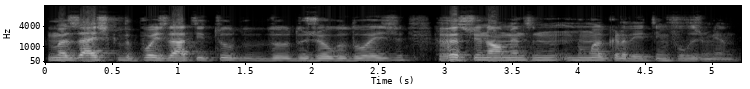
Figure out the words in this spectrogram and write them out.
mas acho que depois da atitude do, do jogo de hoje, racionalmente não acredito, infelizmente.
